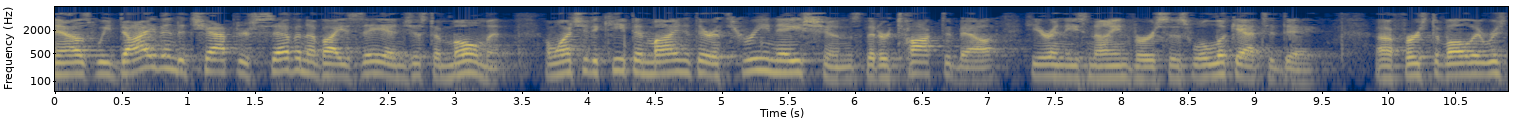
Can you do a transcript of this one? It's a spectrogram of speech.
Now, as we dive into chapter 7 of Isaiah in just a moment, I want you to keep in mind that there are three nations that are talked about here in these nine verses we'll look at today. Uh, first of all, there was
